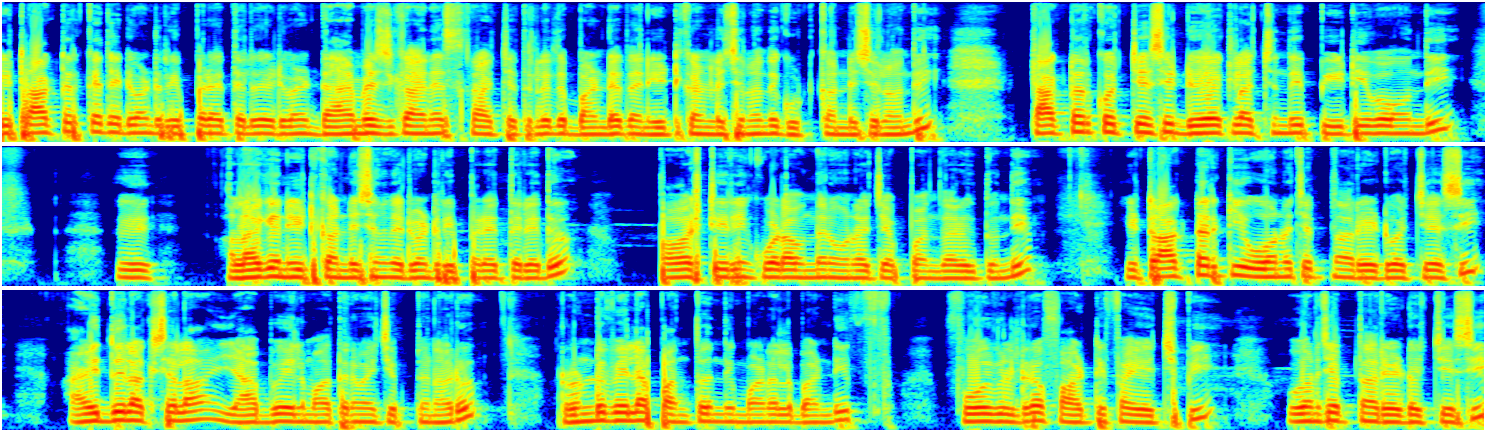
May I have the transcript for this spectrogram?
ఈ ట్రాక్టర్కి అయితే ఎటువంటి రిపేర్ అయితే లేదు. ఎటువంటి డ్యామేజ్ కానీ స్క్రాచ్ అయితే లేదు. బండి అయితే నీట్ కండిషన్ ఉంది గుడ్ కండిషన్ ఉంది. ట్రాక్టర్కి వచ్చేసి డ్యూయే క్లచ్ ఉంది పీటీఓ ఉంది. అలాగే నీట్ కండిషన్ ఉంది ఎటువంటి రిపేర్ అయితే లేదు. పవర్ స్టీరింగ్ కూడా ఉందని ఓనర్ చెప్పడం జరుగుతుంది. ఈ ట్రాక్టర్కి ఓనర్ చెప్తున్న రేటు వచ్చేసి ఐదు లక్షల యాభై వేలు మాత్రమే చెప్తున్నారు. రెండు వేల పంతొమ్మిది మోడల్ బండి four wheeler forty five HP owner చెప్తున్న రేట్ వచ్చేసి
